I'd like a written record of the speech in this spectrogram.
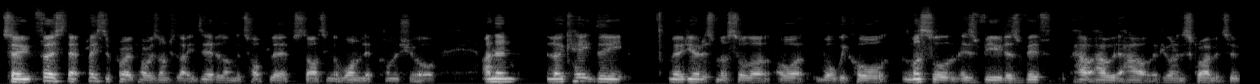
So first step, place the probe horizontally like you did along the top lip, starting at one lip commissure, and then locate the modiolus muscle or, or, what we call muscle is viewed as viv how, how, how if you want to describe it to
